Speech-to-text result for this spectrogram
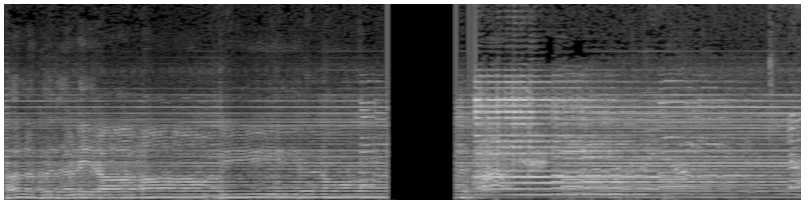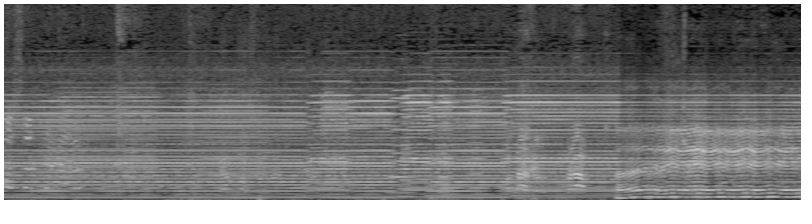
અલગ ધણી રામા પીરનો હે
